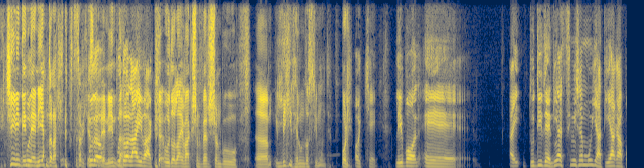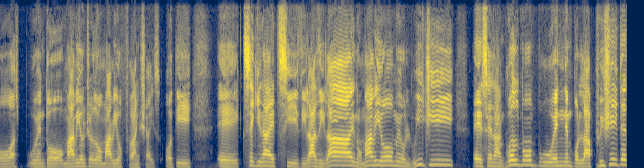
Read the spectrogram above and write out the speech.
εκείνη την ταινία των αρχ- στις αρχές Που του το, 90 που το live action. που το live action version που uh, λίγοι θέλουν το θυμούνται. Πολύ. Οκ. Λοιπόν, ε, αι, τούτη η ταινία θύμισε μου γιατί αγαπώ ας πούμε το Mario και το Mario franchise. Ότι ε, ξεκινά έτσι δειλά-δειλά, είναι ο Mario με ο Luigi ε, σε έναν κόσμο που είναι πολλά appreciated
